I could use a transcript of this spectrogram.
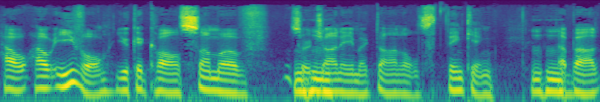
how how evil you could call some of Sir mm-hmm. John A. Macdonald's thinking mm-hmm. about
